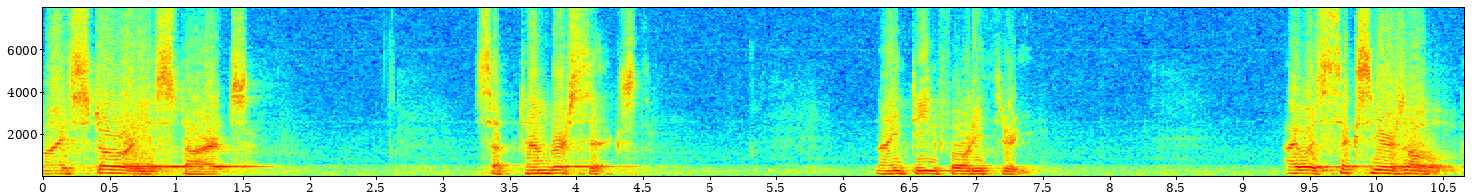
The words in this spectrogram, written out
My story starts September 6th, 1943. I was six years old,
